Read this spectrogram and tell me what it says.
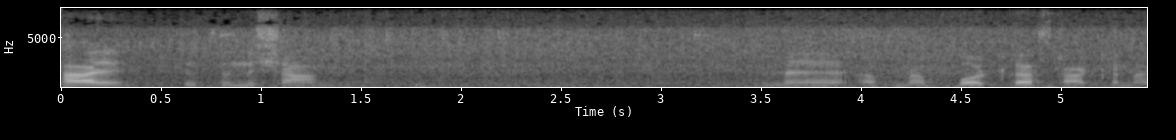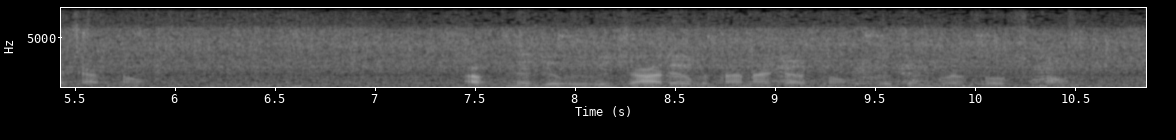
Hi, this is Nishant. मैं अपना podcast start करना चाहता हूँ। अपने जो भी विचार है वो बताना चाहता हूँ, जो दिन मैं सोचता हूँ।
